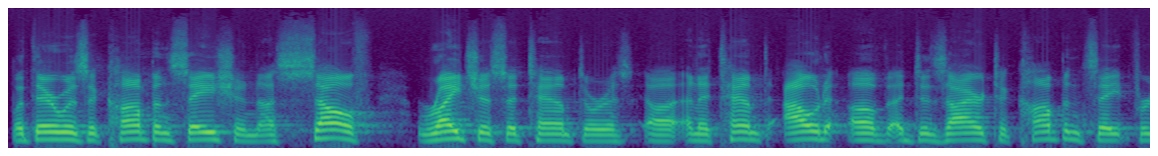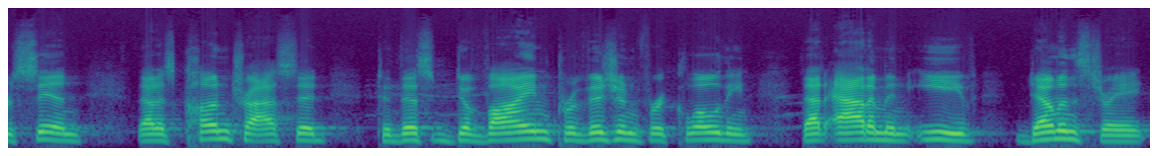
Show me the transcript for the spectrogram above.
But there was a compensation, a self righteous attempt or uh, an attempt out of a desire to compensate for sin that is contrasted to this divine provision for clothing that Adam and Eve demonstrate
